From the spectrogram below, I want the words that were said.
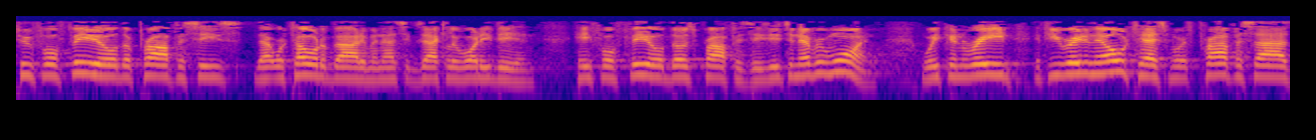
to fulfill the prophecies that were told about him, and that's exactly what he did. He fulfilled those prophecies, each and every one. We can read, if you read in the Old Testament, it's prophesied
